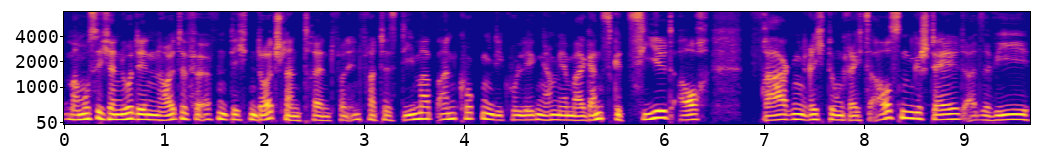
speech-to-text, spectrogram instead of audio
Man muss sich ja nur den heute veröffentlichten Deutschland-Trend von Infratest DIMAP angucken. Die Kollegen haben ja mal ganz gezielt auch Fragen Richtung Rechtsaußen gestellt. Also wie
